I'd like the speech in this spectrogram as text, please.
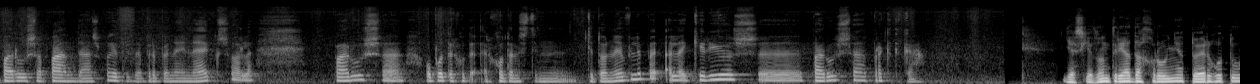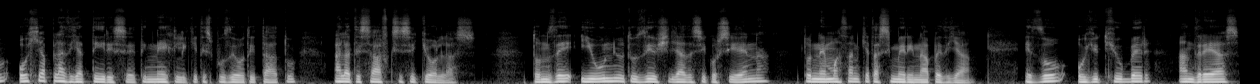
παρούσα πάντα, ας πούμε, γιατί δεν έπρεπε να είναι έξω, αλλά παρούσα, οπότε ερχόταν, ερχόταν στην, και τον έβλεπε, αλλά κυρίως ε, παρούσα πρακτικά. Για σχεδόν 30 χρόνια το έργο του όχι απλά διατήρησε την έγκλη της σπουδαιότητά του, αλλά τις αύξησε κιόλας. Τον δε Ιούνιο του 2021 τον έμαθαν και τα σημερινά παιδιά. Εδώ ο YouTuber Ανδρέας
